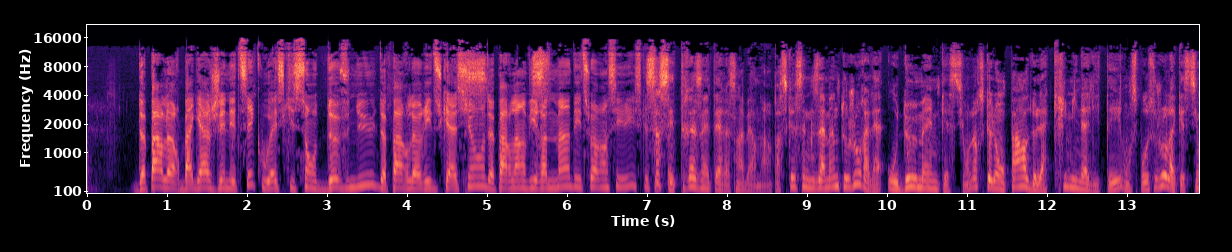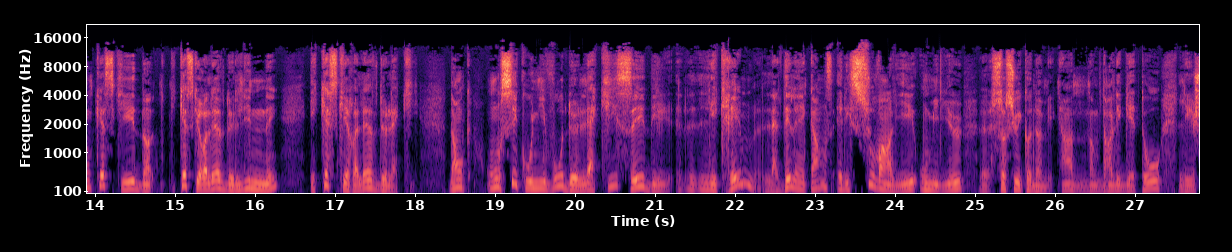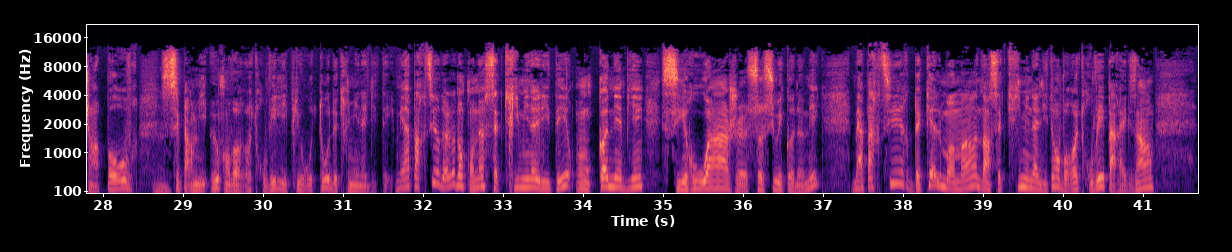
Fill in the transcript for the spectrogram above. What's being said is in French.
de par leur bagage génétique ou est-ce qu'ils sont devenus de par leur éducation, de par l'environnement des tueurs en série? Que Ça, c'est très intéressant, Bernard, parce que ça nous amène toujours à la, aux deux mêmes questions. Lorsque l'on parle de la criminalité, on se pose toujours la question qu'est-ce qui est qu'est-ce qui relève de l'inné et qu'est-ce qui relève de l'acquis? Donc, on sait qu'au niveau de l'acquis, c'est des, les crimes, la délinquance, elle est souvent liée au milieu euh, socio-économique. hein. Donc, dans les ghettos, les gens pauvres, c'est parmi eux qu'on va retrouver les plus taux de criminalité. Mais à partir de là, donc, on a cette criminalité, on connaît bien ses rouages euh, socio-économiques, mais à partir de quel moment dans cette criminalité on va retrouver, par exemple,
